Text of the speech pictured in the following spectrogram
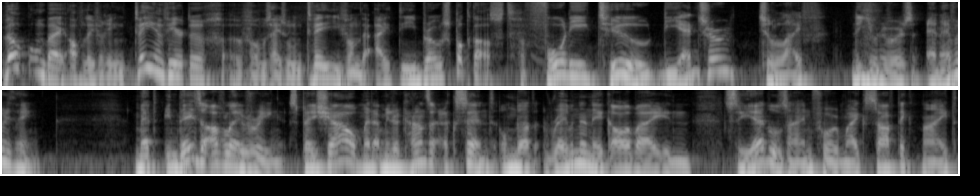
Welkom bij aflevering 42 van seizoen 2 van de IT Bros podcast. 42, the answer to life, the universe and everything. Met in deze aflevering speciaal met Amerikaanse accent, omdat Raymond en ik allebei in Seattle zijn voor Microsoft Ignite.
